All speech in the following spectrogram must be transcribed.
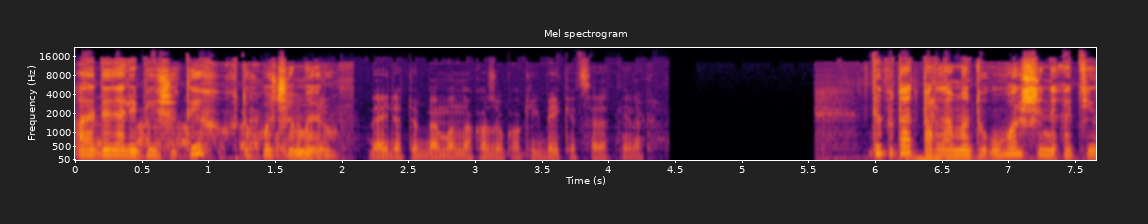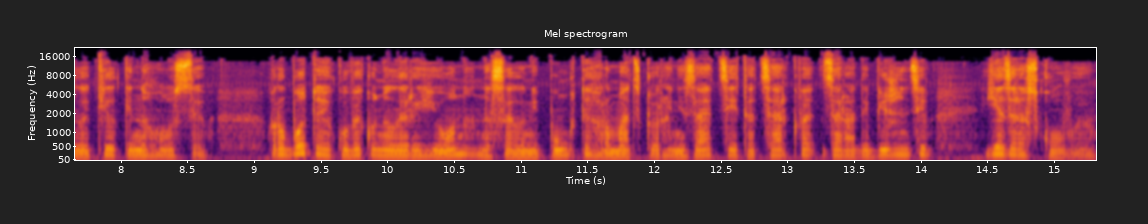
але дедалі більше тих, хто хоче миру. Депутат парламенту Угорщини Атіла Тілкін наголосив, робота, яку виконали регіон, населені пункти, громадські організації та церкви заради біженців, є зразковою.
